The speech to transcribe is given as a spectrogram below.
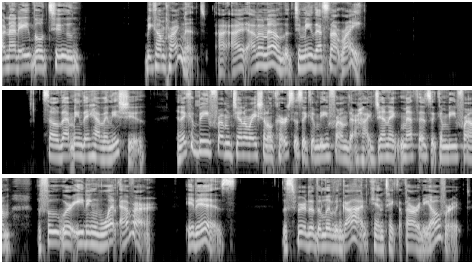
are not able to become pregnant. I, I, I don't know. To me, that's not right. So that means they have an issue. And it could be from generational curses. It can be from their hygienic methods. It can be from the food we're eating, whatever it is. The spirit of the living God can take authority over it.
